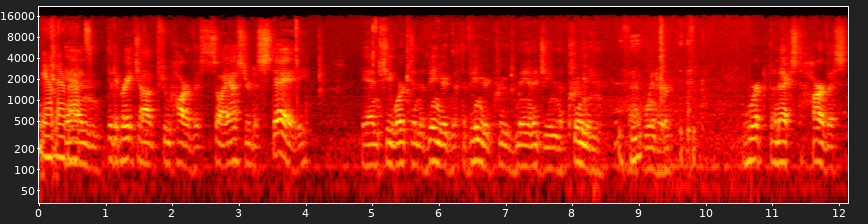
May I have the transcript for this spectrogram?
Yeah, thereabouts. and did a great job through harvest. So I asked her to stay, and she worked in the vineyard with the vineyard crew managing the pruning that mm-hmm. winter. Worked the next harvest,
